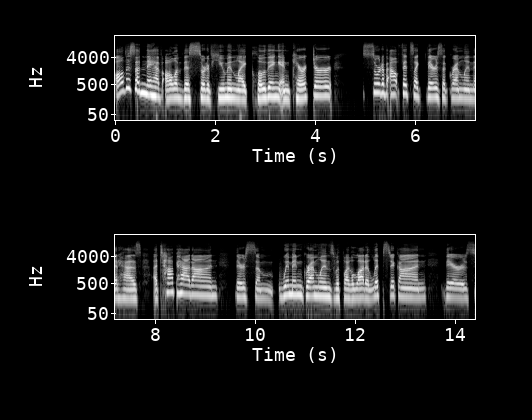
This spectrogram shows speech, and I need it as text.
all of a sudden they have all of this sort of human like clothing and character sort of outfits like there's a gremlin that has a top hat on there's some women gremlins with like a lot of lipstick on there's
